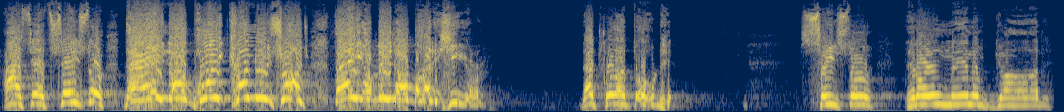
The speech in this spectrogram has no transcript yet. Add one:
I said, Cecil, there ain't no point coming to church. There ain't gonna be nobody here. That's what I told him. Cecil, that old man of God.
